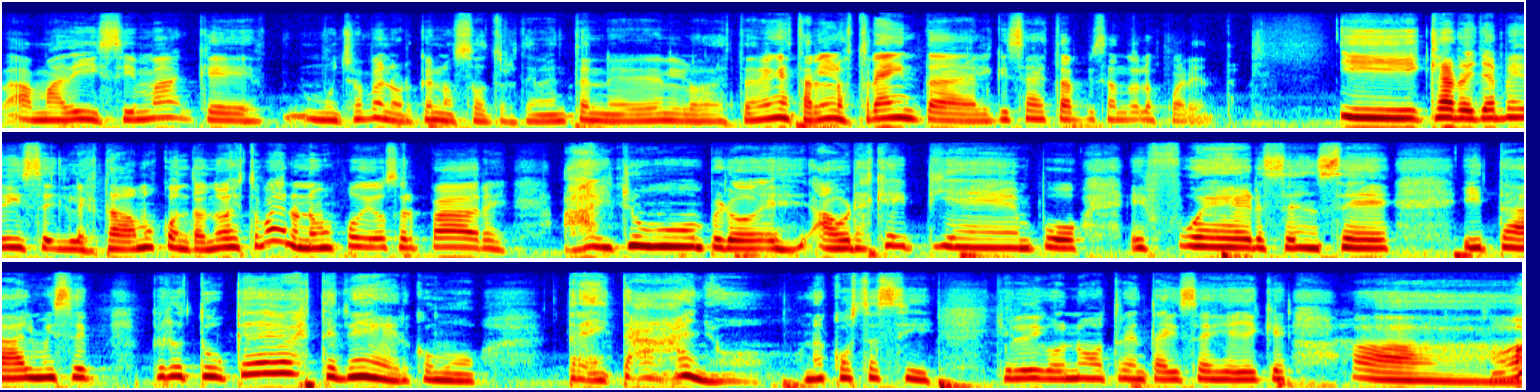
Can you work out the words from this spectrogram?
amadísima que es mucho menor que nosotros. Deben, tener en los, deben estar en los 30, él quizás está pisando los 40. Y claro, ella me dice, le estábamos contando esto, bueno, no hemos podido ser padres. Ay, no, pero ahora es que hay tiempo, esfuércense y tal. Me dice, pero tú qué debes tener, como 30 años, una cosa así. Yo le digo, no, 36. Y ella que, ah.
